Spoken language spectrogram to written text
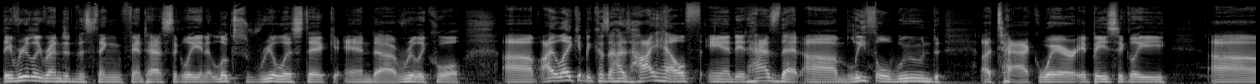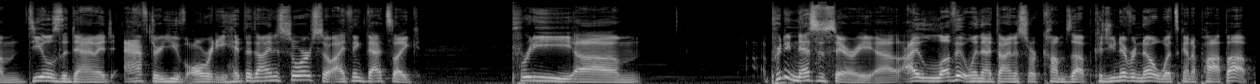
they really rendered this thing fantastically, and it looks realistic and uh, really cool. Um, I like it because it has high health and it has that um, lethal wound attack where it basically um, deals the damage after you've already hit the dinosaur. So I think that's like pretty um, pretty necessary. Uh, I love it when that dinosaur comes up because you never know what's to pop up.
